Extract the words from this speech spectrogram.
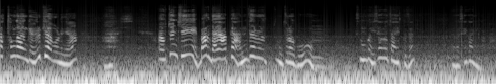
싹 통과한 게 왜 이렇게 약 오르냐? 아, 씨. 아, 어쩐지 막 나의 앞에 안 들어오더라고. 음. 뭔가 이상하다 했거든? 내가 세간인가 봐.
